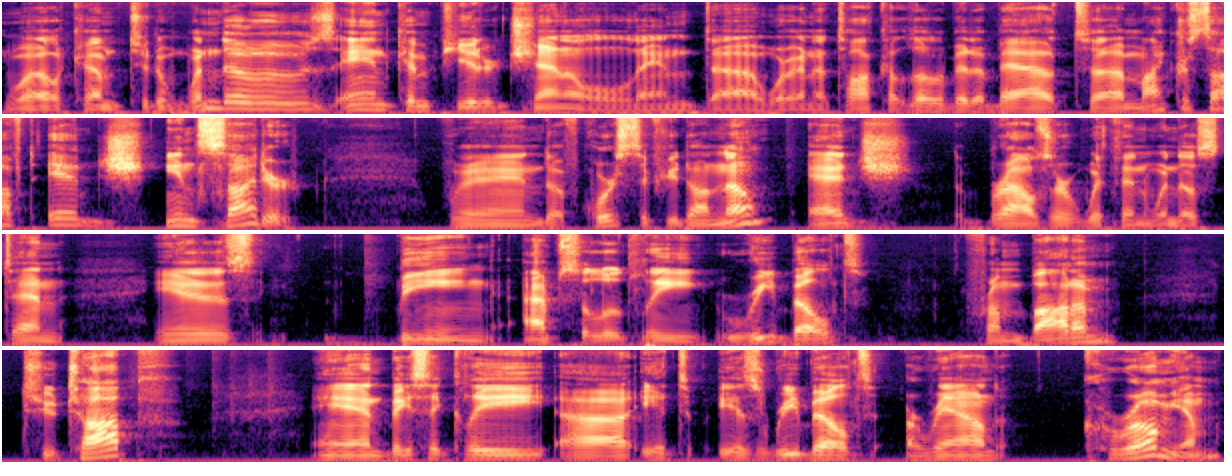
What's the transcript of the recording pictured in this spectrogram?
Welcome to the Windows and Computer channel and uh, we're going to talk a little bit about uh, Microsoft Edge Insider. And of course if you don't know, Edge, the browser within Windows 10 is being absolutely rebuilt from bottom to top and basically uh, it is rebuilt around Chromium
